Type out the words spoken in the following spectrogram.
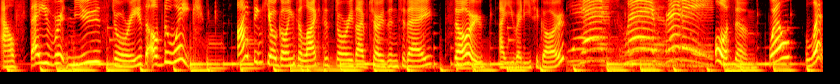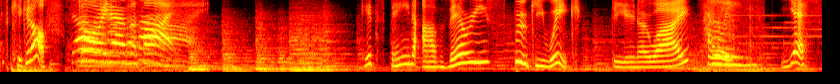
our favourite news stories of the week. I think you're going to like the stories I've chosen today. So, are you ready to go? Yes, we're ready. Awesome. Well, let's kick it off. Story number five. It's been a very spooky week. Do you know why? Halloween. Yes,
